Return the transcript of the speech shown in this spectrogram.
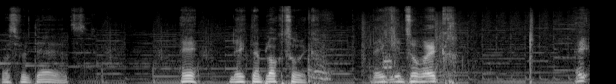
Was will der jetzt? Hey, leg den Block zurück. Leg ihn zurück. Hey.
